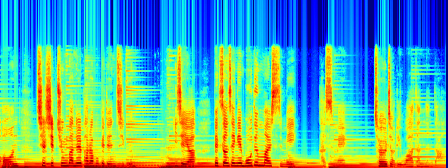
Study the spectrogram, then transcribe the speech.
언 70 중반을 바라보게 된 지금 이제야 백 선생의 모든 말씀이 가슴에 절절히 와닿는다.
